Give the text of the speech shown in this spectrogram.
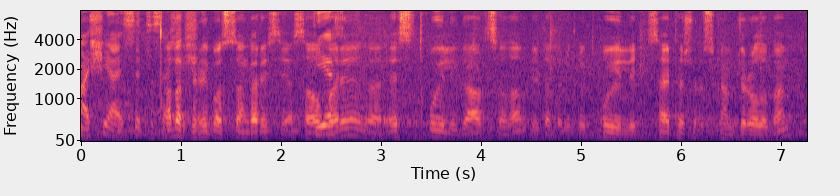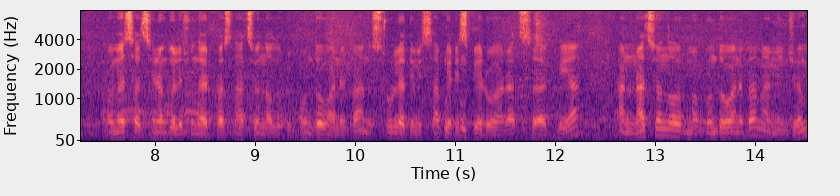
მასში ასეთი საშიში აბა გრეკოს ანგარიშია საუბარი. ეს ტყუილი გავრცელა პირდაპირ ტყუილი საერთაშორისო გამჭრელობამ რომელსაც სინამდვილეში უნდა ერქვას ნაციონალური ბუნდოვანება, ანუ სრულად იმის საპირისპიროა, რაც ქვია. ანუ ნაციონალურმა ბუნდოვანებამ ამინჯომ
